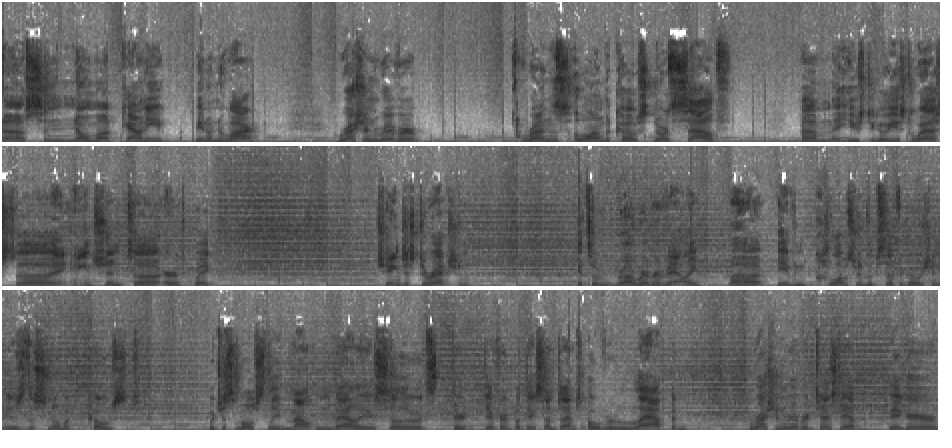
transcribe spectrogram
uh, Sonoma County Pinot Noir. Russian River runs along the coast, north south. Um, it used to go east west. Uh, ancient uh, earthquake changes direction. It's a uh, river valley. Uh, even closer to the Pacific Ocean is the Sonoma coast, which is mostly mountain valleys. So it's they're different, but they sometimes overlap and Russian River tends to have bigger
